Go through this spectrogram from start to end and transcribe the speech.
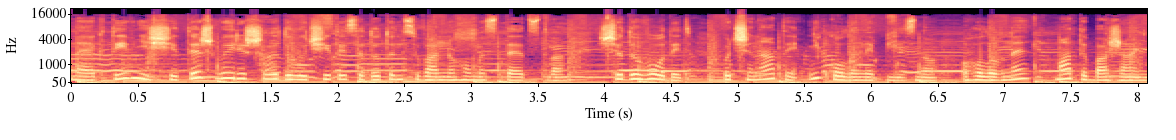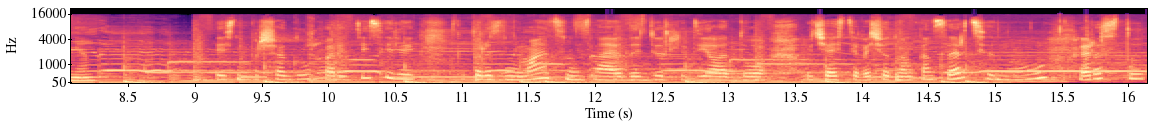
Найактивніші теж вирішили долучитися до танцювального мистецтва, що доводить починати ніколи не пізно. Головне мати бажання. Есть небольшая группа родителей, которые занимаются, не знаю, дойдет ли дело до участия в отчетном концерте, но растут.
